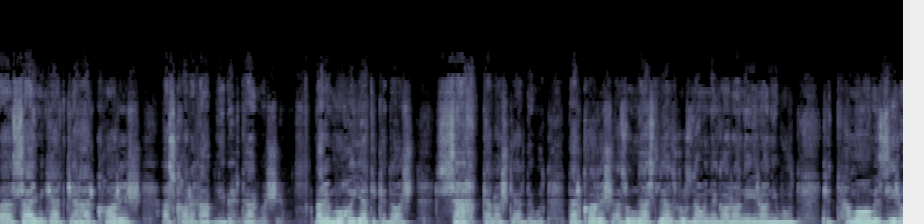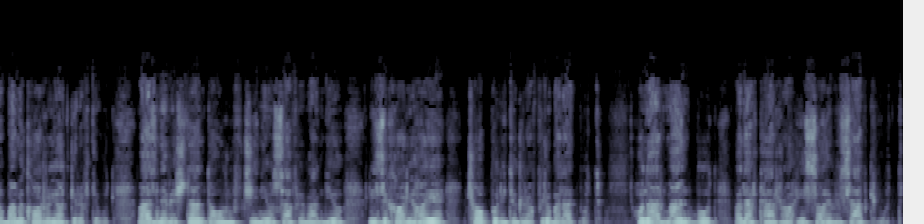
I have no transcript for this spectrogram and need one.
و سعی می‌کرد که هر کارش از کار قبلی بهتر باشه. برای موقعیتی که داشت سخت تلاش کرده بود در کارش از اون نسلی از روزنامه نگاران ایرانی بود که تمام زیر و بم کار رو یاد گرفته بود و از نوشتن تا حروف چینی و صفحه بندی و ریزکاری های چاپ پولیتوگرافی رو بلد بود. هنرمند بود و در طراحی صاحب سبک بود.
